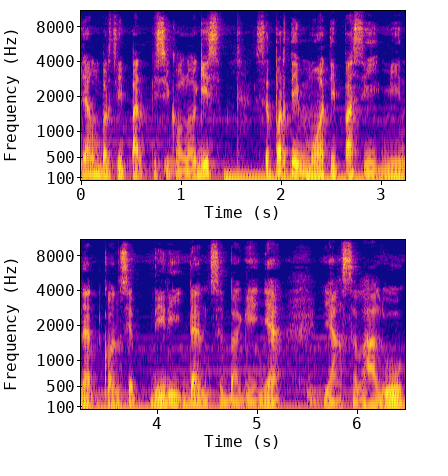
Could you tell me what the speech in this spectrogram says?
yang bersifat psikologis seperti motivasi, minat, konsep diri, dan sebagainya yang selalu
